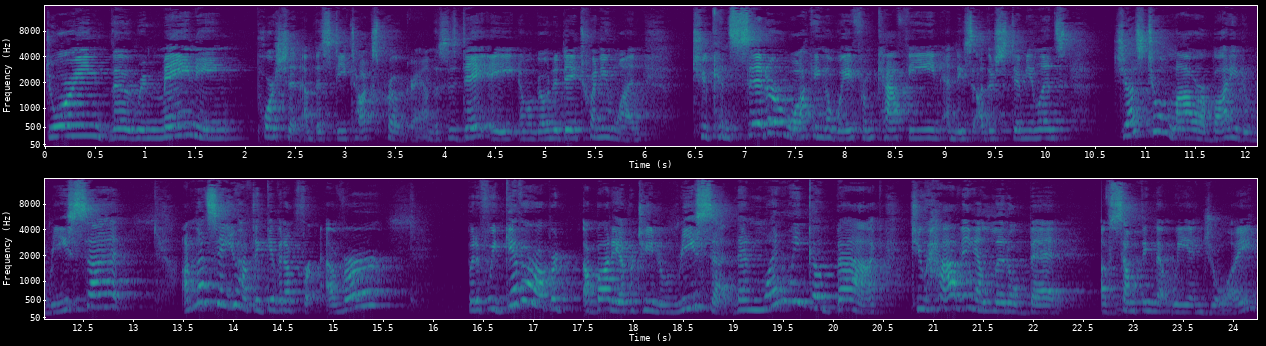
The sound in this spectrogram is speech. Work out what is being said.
during the remaining portion of this detox program. This is day eight, and we're going to day 21 to consider walking away from caffeine and these other stimulants just to allow our body to reset. I'm not saying you have to give it up forever, but if we give our, our body opportunity to reset, then when we go back to having a little bit of something that we enjoy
